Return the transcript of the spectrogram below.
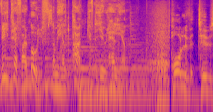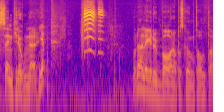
Vi träffar Ulf som är helt pank efter julhelgen. 12 000 kronor. Japp. Och där lägger du bara på skumtomtar.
